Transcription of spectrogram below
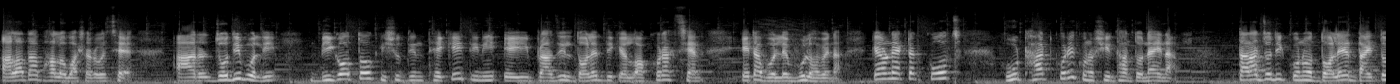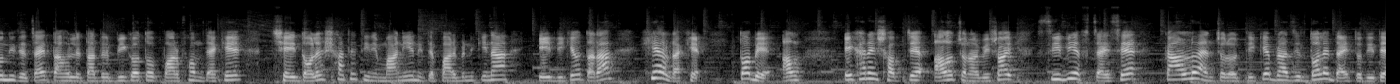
আলাদা ভালোবাসা রয়েছে। আর যদি বলি, বিগত কিছুদিন থেকেই তিনি এই ব্রাজিল দলের দিকে লক্ষ্য রাখছেন, এটা বললে ভুল হবে না। কেননা একটা কোচ হুটহাট করে কোনো সিদ্ধান্ত নেয় না। তারা যদি কোনো দলের দায়িত্ব নিতে চায়, তাহলে তাদের বিগত পারফর্ম দেখে সেই দলের সাথে তিনি মানিয়ে নিতে পারবেন কিনা, এই দিকেও তারা খেয়াল রাখে। তবে আল, এখানে সবচেয়ে আলোচনার বিষয় সিবিএফ চাইছে কার্লো অ্যাঞ্চলত্তিকে ব্রাজিল দলের দায়িত্ব দিতে।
